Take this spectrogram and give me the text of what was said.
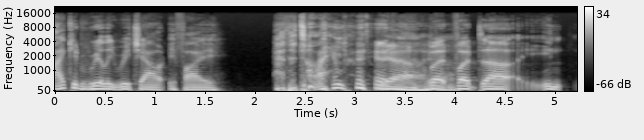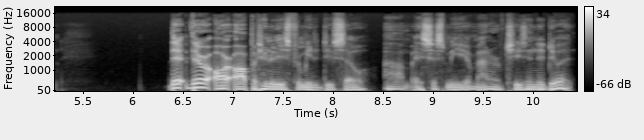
I could really reach out if I had the time. Yeah, but yeah. but uh, in, there there are opportunities for me to do so. Um, it's just me a matter of choosing to do it.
